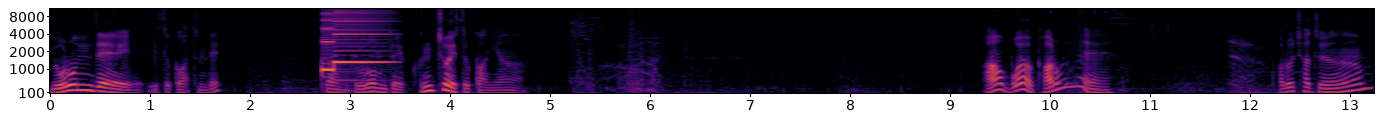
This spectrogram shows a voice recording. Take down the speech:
요런 데 있을 것 같은데? 일단 요런 데 근처에 있을 거 아니야 아 뭐야 바로 있네 바로 찾음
